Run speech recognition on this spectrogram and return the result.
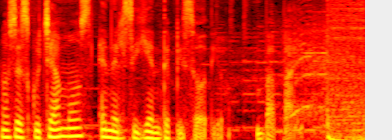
Nos escuchamos en el siguiente episodio. Bye bye.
